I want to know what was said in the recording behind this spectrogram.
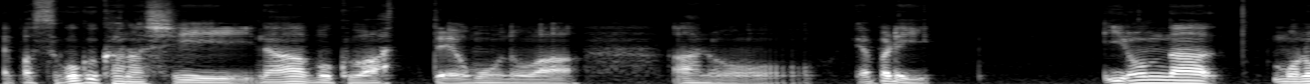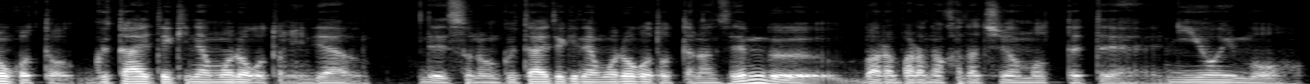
やっぱすごく悲しいな僕はって思うのはあのやっぱりいろんな物事具体的な物事に出会う。でその具体的な物事ってのは全部バラバラな形を持ってて匂いも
